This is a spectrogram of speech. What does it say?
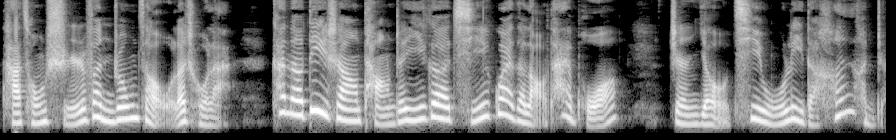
他从石缝中走了出来，看到地上躺着一个奇怪的老太婆，正有气无力地哼哼着。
